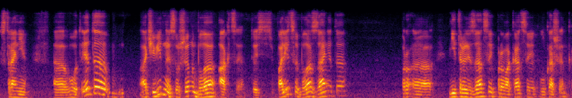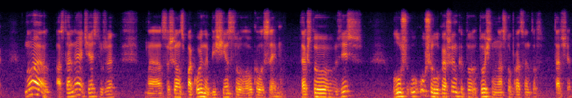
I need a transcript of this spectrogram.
стране. А, вот. Это очевидная совершенно была акция. То есть полиция была занята а, нейтрализацией провокации Лукашенко. Ну а остальная часть уже а, совершенно спокойно бесчинствовала около Сейма. Так что здесь уши Лукашенко точно на 100% торчат.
